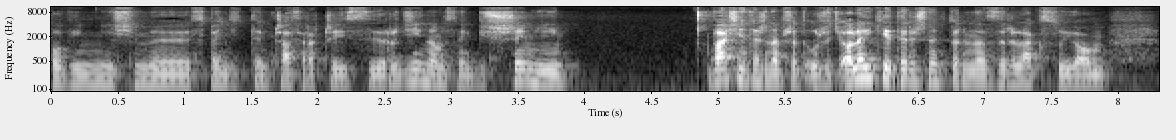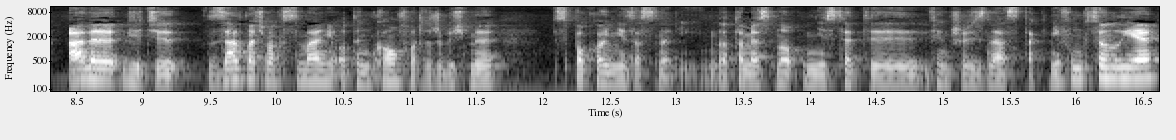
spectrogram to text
powinniśmy spędzić ten czas raczej z rodziną, z najbliższymi. Właśnie też na przykład użyć olejki eteryczne, które nas zrelaksują, ale wiecie, zadbać maksymalnie o ten komfort, żebyśmy spokojnie zasnęli. Natomiast no niestety większość z nas tak nie funkcjonuje.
